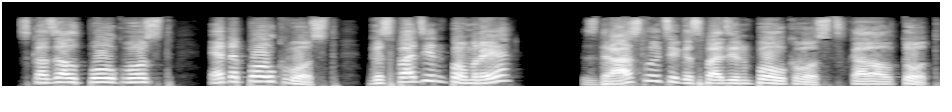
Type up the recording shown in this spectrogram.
— сказал Полквост. Это Полквост. Господин Помре? Здравствуйте, господин Полквост, сказал тот.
